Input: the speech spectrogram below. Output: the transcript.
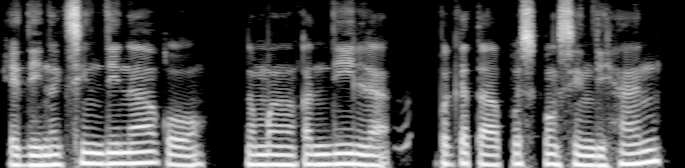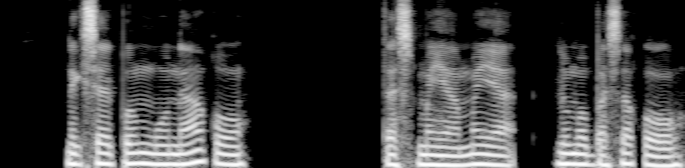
E di nagsindi na ako ng mga kandila. Pagkatapos kong sindihan, nag-cellphone muna ako. Tas maya maya lumabas ako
